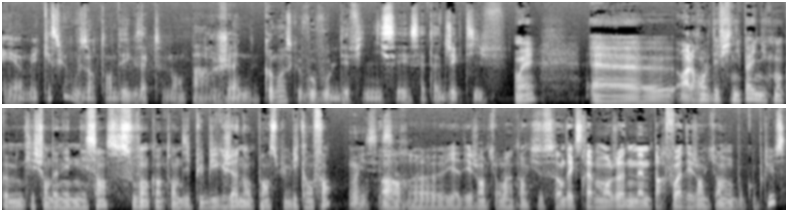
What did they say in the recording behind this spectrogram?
Et euh, mais qu'est-ce que vous entendez exactement par jeune? Comment est-ce que vous vous le définissez cet adjectif? Ouais. Euh, alors on le définit pas uniquement comme une question d'année de naissance. Souvent quand on dit public jeune, on pense public enfant. Oui, Or euh, il y a des gens qui ont 20 ans qui se sentent extrêmement jeunes, même parfois des gens qui en ont beaucoup plus.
